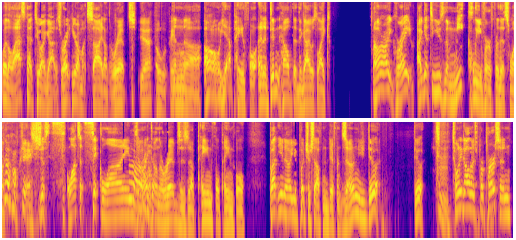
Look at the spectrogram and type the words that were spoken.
Well, the last tattoo I got is right here on my side on the ribs, Yeah. Oh, painful. and uh, oh yeah, painful. And it didn't help that the guy was like, "All right, great, I get to use the meat cleaver for this one." okay. It's just lots of thick lines, and right Oh. down the ribs is a painful, painful. But you know, you put yourself in a different zone, you do it, do it. Hmm. Twenty dollars per person,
